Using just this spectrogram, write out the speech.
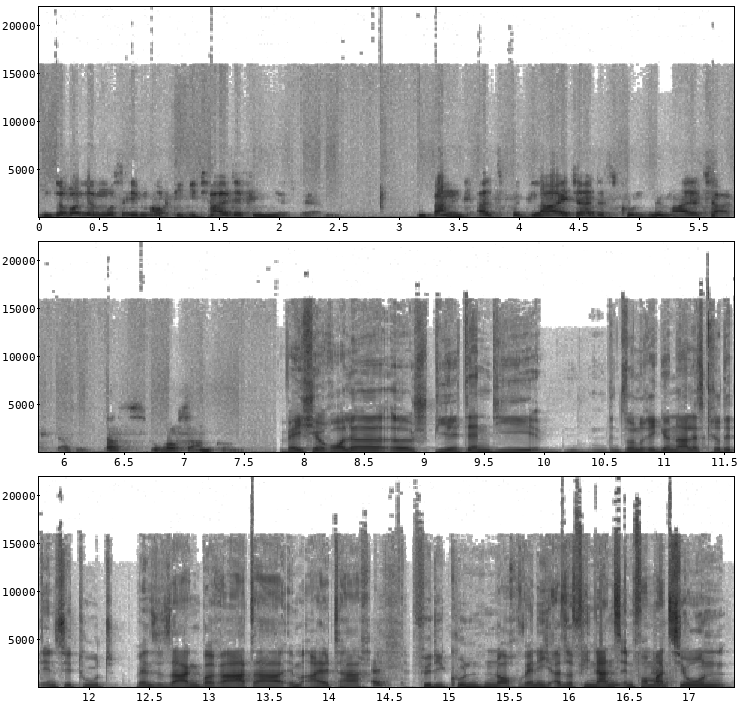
diese Rolle muss eben auch digital definiert werden. Die Bank als Begleiter des Kunden im Alltag, das ist das, worauf es ankommt. Welche Rolle äh, spielt denn die, so ein regionales Kreditinstitut, wenn Sie sagen Berater im Alltag für die Kunden noch, wenn ich also Finanzinformationen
